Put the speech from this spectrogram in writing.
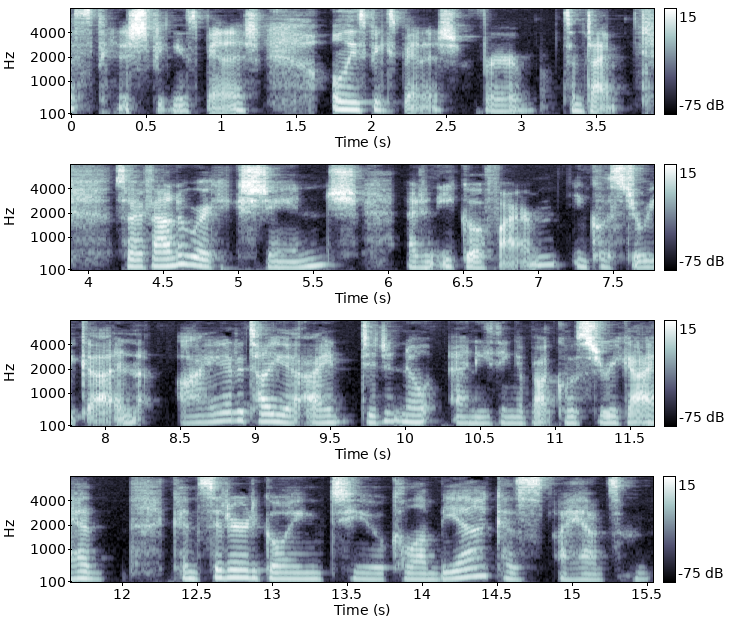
Spanish speaking Spanish, only speak Spanish for some time. So I found a work exchange at an eco farm in Costa Rica. And I got to tell you, I didn't know anything about Costa Rica. I had considered going to Colombia because I had some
